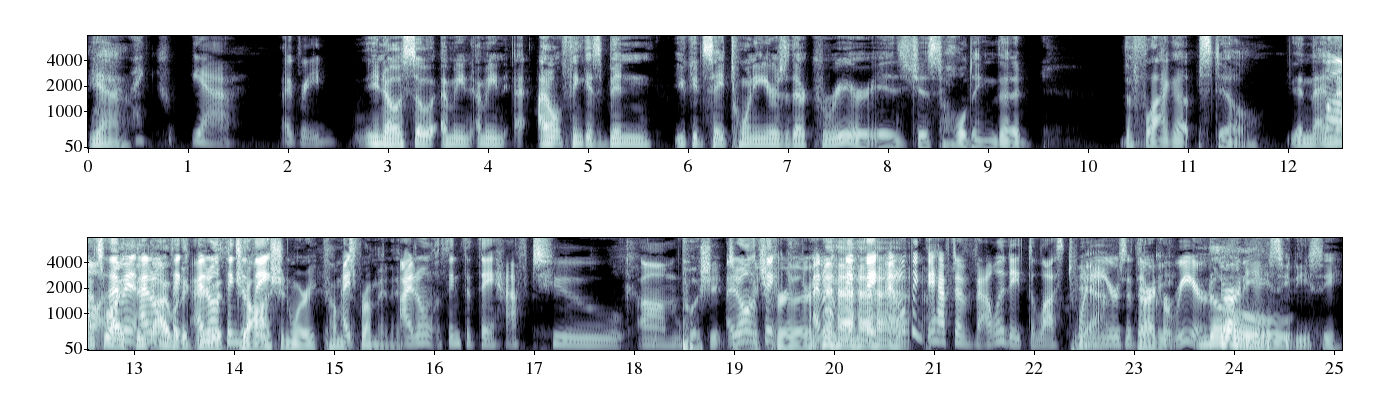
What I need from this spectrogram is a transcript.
yeah, like, yeah, agreed. you know. So I mean, I mean, I don't think it's been. You could say twenty years of their career is just holding the the flag up still. And, and Well, that's where I I, mean, I think don't I, would think- agree don't with think that they- Josh and where he comes I- from in it. I don't think that they have to um push it I too don't much think, further. I don't think they I don't think they have to validate the last 20 Yeah, years of they're their already- career. No. They're already ACDC.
